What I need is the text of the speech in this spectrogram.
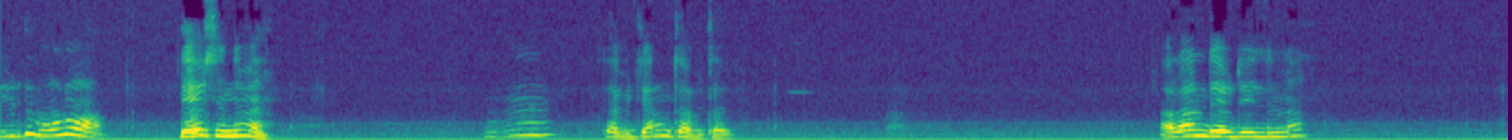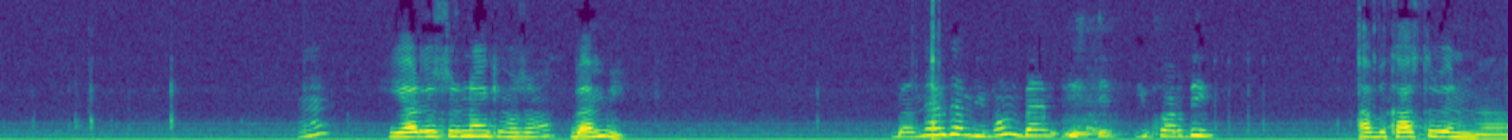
Girdim oğlum. Devsin değil mi? Hı hı. Tabii canım tabii tabii. Alan dev değildin lan. Hı? Yerde sürünen kim o zaman? Ben miyim? Ben nereden bileyim oğlum? Ben işte yukarıdayım. Abi kastı benim ya.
